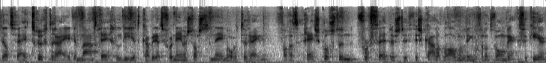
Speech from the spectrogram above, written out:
dat wij terugdraaien de maatregelen die het kabinet voornemens was te nemen op het terrein van het reiskostenforfait, dus de fiscale behandeling van het woon-werkverkeer.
